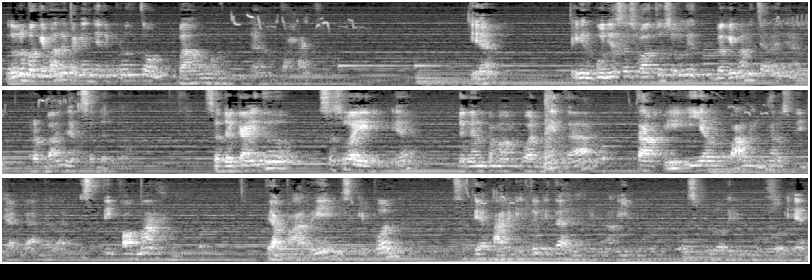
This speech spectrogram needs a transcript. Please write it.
Lalu bagaimana pengen jadi beruntung? Bangun dan tahajud. Ya, pengen punya sesuatu sulit. Bagaimana caranya? Perbanyak sedekah. Sedekah itu sesuai ya dengan kemampuan kita, tapi yang paling harus dijaga adalah istiqomah tiap hari meskipun setiap hari itu kita hanya lima ribu, sepuluh ribu ya.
